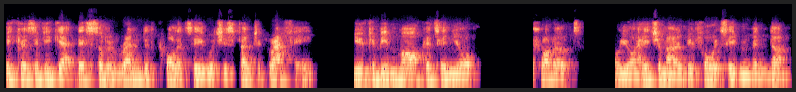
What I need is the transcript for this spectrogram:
because if you get this sort of rendered quality, which is photographic, you can be marketing your product or your HMO before it's even been done.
